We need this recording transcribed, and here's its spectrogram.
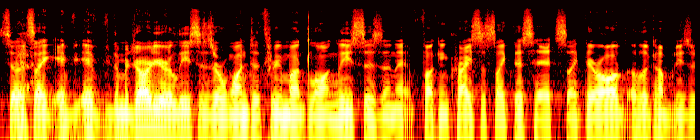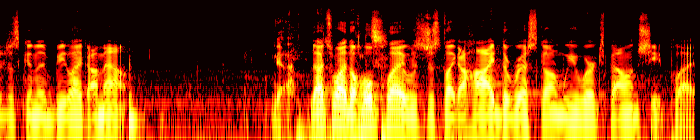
So yeah. it's like if if the majority of your leases are one to three month long leases, and a fucking crisis like this hits, like they're all other companies are just gonna be like, I'm out. Yeah. That's why the whole play was just like a hide the risk on WeWork's balance sheet play.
